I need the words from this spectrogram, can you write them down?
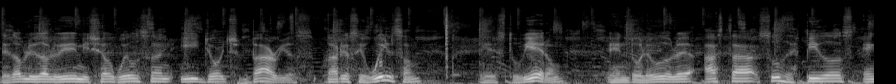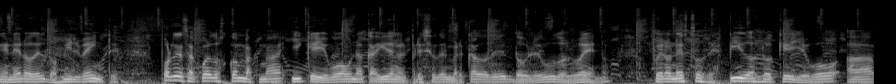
de WWE, Michelle Wilson y George Barrios. Barrios y Wilson eh, estuvieron en WWE hasta sus despidos en enero del 2020 por desacuerdos con McMahon y que llevó a una caída en el precio del mercado de WWE. ¿no? Fueron estos despidos lo que llevó a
